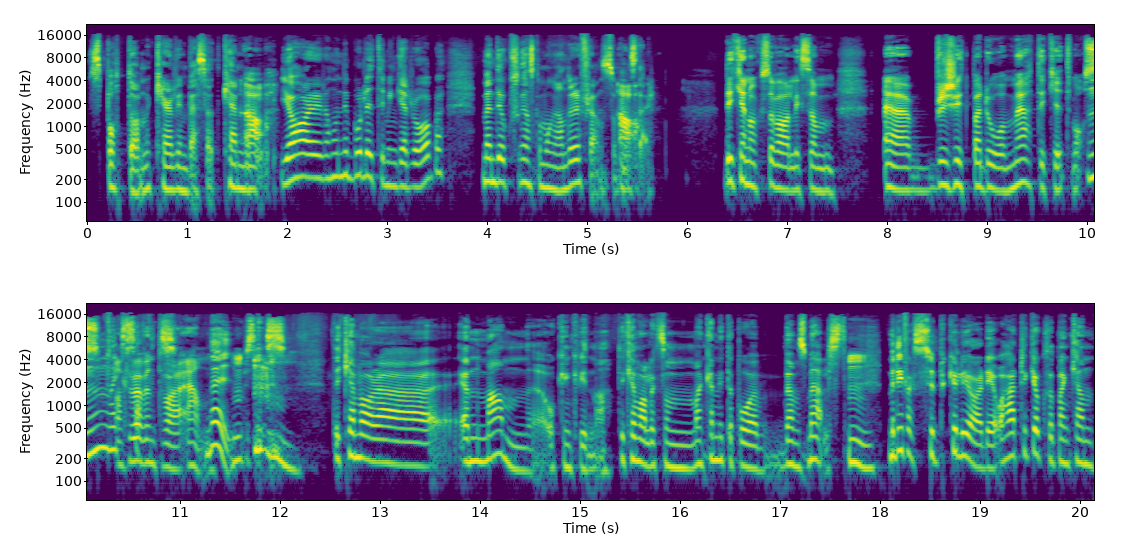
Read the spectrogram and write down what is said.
spot on, Caroline Bessett, Kennedy. Ja. Jag har, hon bor lite i min garderob, men det är också ganska många andra referenser som Ja. finns där. Det kan också vara liksom eh, Brigitte Bardot möter Kate Moss. Mm, alltså, det behöver inte vara en. Nej, Mm. precis. Det kan vara en man och en kvinna. Det kan vara liksom, man kan hitta på vem som helst. Mm. Men det är faktiskt superkul att göra det. Och här tycker jag också att man kan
